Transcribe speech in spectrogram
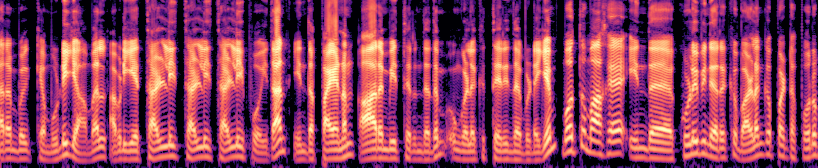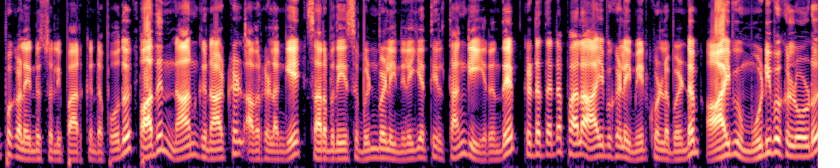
ஆரம்பிக்க முடியாமல் அப்படியே தள்ளி தள்ளி தள்ளி போய்தான் இந்த பயணம் ஆரம்பித்திருந்ததும் உங்களுக்கு தெரிந்த விடயம். மொத்தமாக இந்த குழுவினருக்கு வழங்கப்பட்ட பொறுப்புகள் என்று சொல்லி பார்க்கின்ற போது பதினான்கு நாட்கள் அவர்கள் அங்கே சர்வதேச விண்வெளி நிலையத்தில் தங்கி இருந்து கிட்டத்தட்ட பல ஆய்வுகளை மேற்கொள்ள வேண்டும். ஆய்வு முடிவுகளோடு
